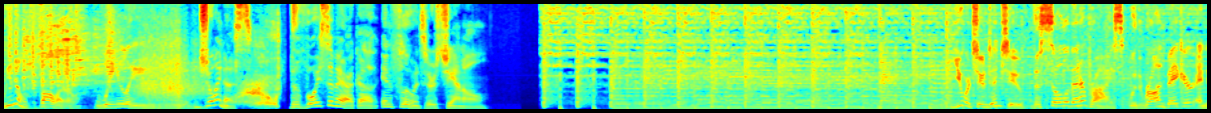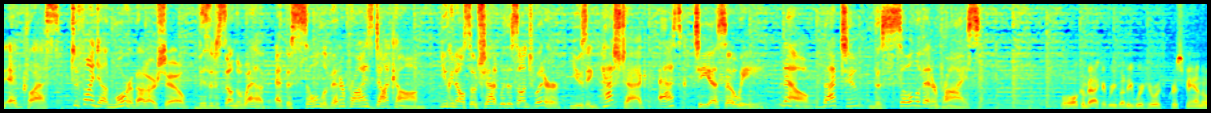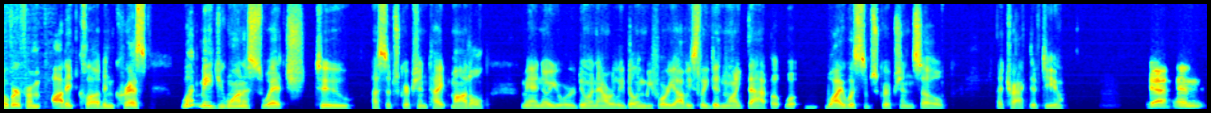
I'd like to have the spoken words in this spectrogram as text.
We don't follow, we lead. Join us, the Voice America Influencers Channel. You are tuned into The Soul of Enterprise with Ron Baker and Ed Kless. To find out more about our show, visit us on the web at thesoulofenterprise.com. You can also chat with us on Twitter using hashtag AskTSOE. Now, back to The Soul of Enterprise. Well, welcome back, everybody. We're here with Chris Vanover from Audit Club. And Chris, what made you want to switch to a subscription type model I mean, I know you were doing hourly billing before. You obviously didn't like that, but what? Why was subscription so attractive to you? Yeah, and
